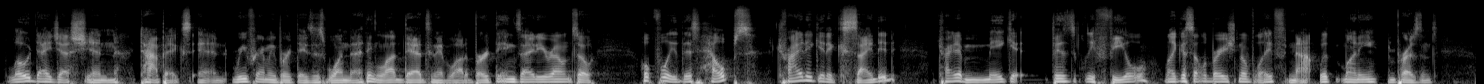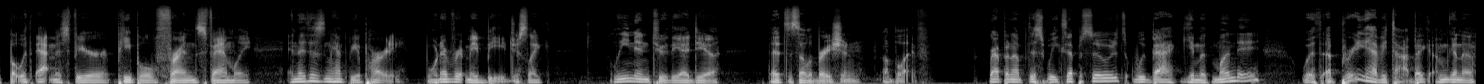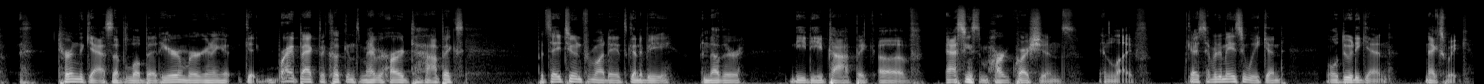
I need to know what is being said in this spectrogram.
low digestion topics, and reframing birthdays is one that I think a lot of dads can have a lot of birthday anxiety around. So hopefully this helps. Try to get excited, try to make it physically feel like a celebration of life, not with money and presents, but with atmosphere, people, friends, family. And that doesn't have to be a party, whatever it may be. Just like lean into the idea that it's a celebration of life. Wrapping up this week's episodes, we'll be back again with Monday with a pretty heavy topic. I'm going to turn the gas up a little bit here and we're going to get right back to cooking some heavy, hard topics. But stay tuned for Monday. It's going to be another knee deep topic of asking some hard questions in life. You guys, have an amazing weekend. We'll do it again next week.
